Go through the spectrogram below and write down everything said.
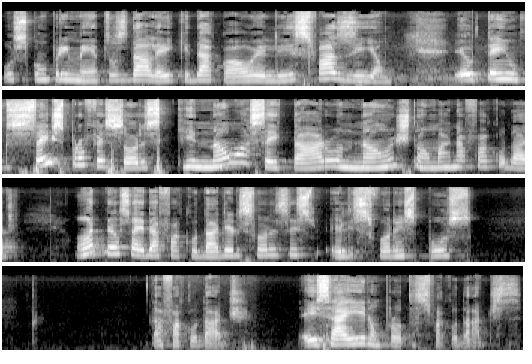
os cumprimentos da lei que da qual eles faziam. Eu tenho seis professores que não aceitaram, não estão mais na faculdade. Antes de eu sair da faculdade, eles foram, eles foram expulsos da faculdade. Eles saíram para outras faculdades.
